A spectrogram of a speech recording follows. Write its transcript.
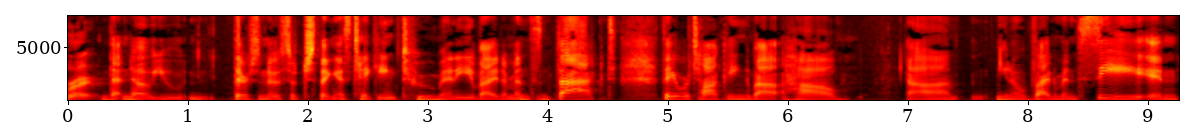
Right. That no, you there's no such thing as taking too many vitamins. In fact, they were talking about how uh, you know vitamin C in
